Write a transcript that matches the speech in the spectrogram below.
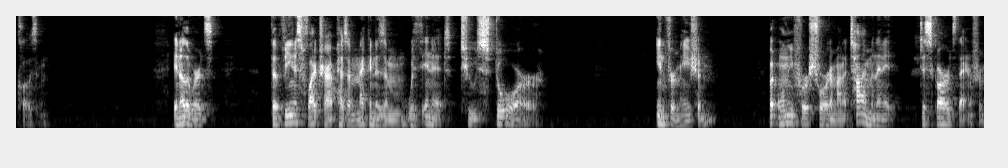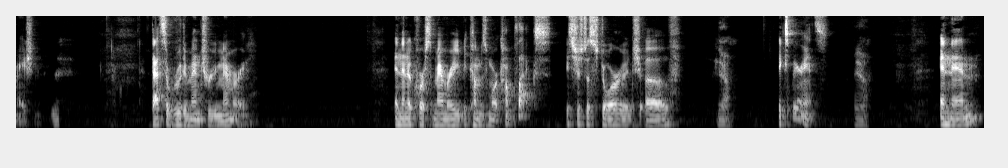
closing. In other words, the Venus flytrap has a mechanism within it to store information, but only for a short amount of time, and then it discards that information. That's a rudimentary memory. And then, of course, memory becomes more complex. It's just a storage of yeah. experience. Yeah. And then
